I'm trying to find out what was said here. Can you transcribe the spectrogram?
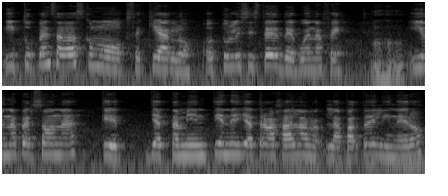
y tú pensabas como obsequiarlo o tú lo hiciste de buena fe y una persona que ya también tiene ya trabajada la, la parte del dinero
